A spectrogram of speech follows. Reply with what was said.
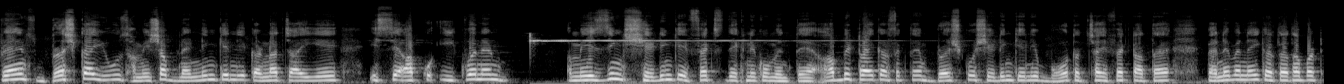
फ्रेंड्स, ब्रश का यूज़ हमेशा ब्लेंडिंग के लिए करना चाहिए। इससे आपको इक्वल एंड अमेजिंग शेडिंग के इफ़ेक्ट्स देखने को मिलते हैं। आप भी ट्राई कर सकते हैं। ब्रश को शेडिंग के लिए बहुत अच्छा इफ़ेक्ट आता है। पहले मैं नहीं करता था बट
